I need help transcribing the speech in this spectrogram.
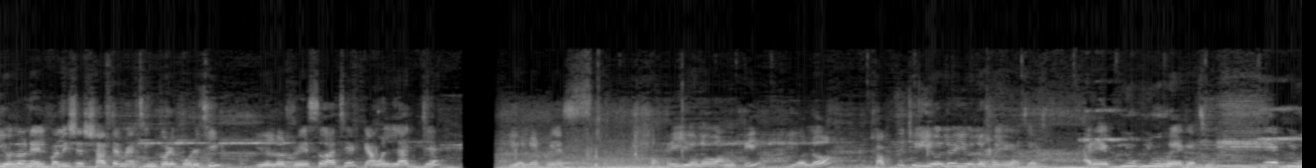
ইয়েলো নেল পালিশের সাথে ম্যাচিং করে পরেছি। ইয়েলো ড্রেসও আছে, কেমন লাগছে? ইয়েলো ড্রেস, সাথে ইয়েলো আংটি, ইয়েলো সব কিছু ইয়েলো ইয়েলো হয়ে গেছে। আর এ ব্লু ব্লু হয়ে গেছে। এ ব্লু।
